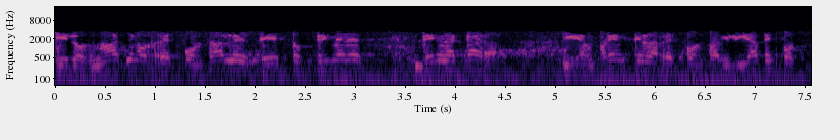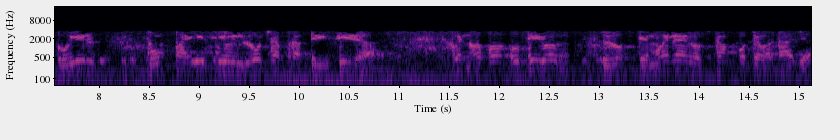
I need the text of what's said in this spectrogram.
Que los máximos responsables de estos crímenes den la cara y enfrenten la responsabilidad de construir un país sin lucha fratricida, pues no son sus hijos los que mueren en los campos de batalla.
